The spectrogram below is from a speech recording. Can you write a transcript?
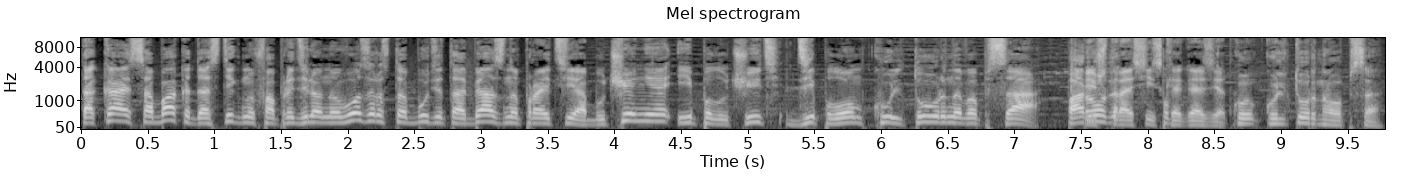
Такая собака, достигнув определенного возраста, будет обязана пройти обучение и получить диплом культурного пса. Порода- пишет российская газета. Ку- культурного пса.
